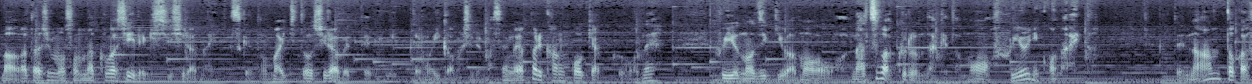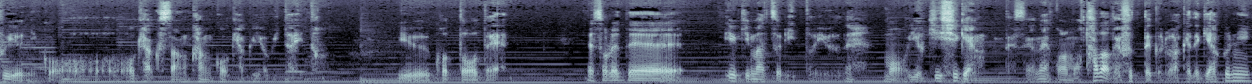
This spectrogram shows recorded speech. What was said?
まあ私もそんな詳しい歴史知らないんですけど、まあ一度調べてみてもいいかもしれませんが、やっぱり観光客をね、冬の時期はもう夏は来るんだけども、冬に来ないと。で、なんとか冬にこう、お客さん、観光客呼びたいと。いうことで、でそれで、雪祭りというね、もう雪資源ですよね。これもうタダで降ってくるわけで、逆に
